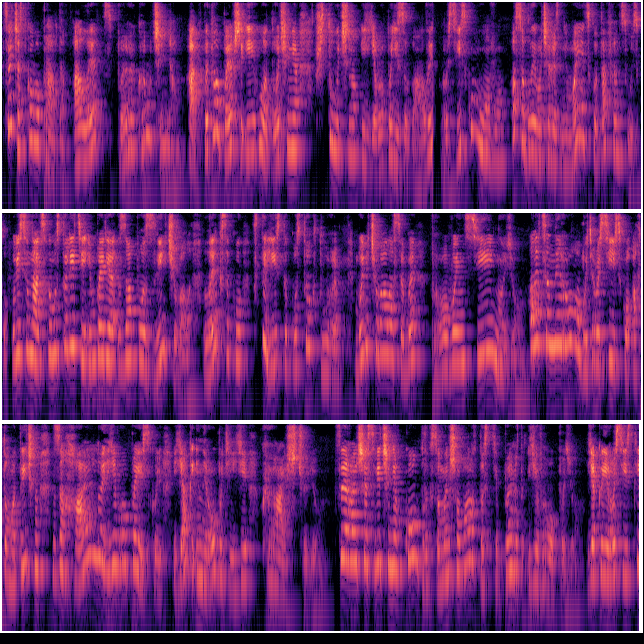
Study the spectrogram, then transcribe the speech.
Це частково правда, але з перекрученням. Так, Петро І і його оточення штучно європеїзували російську мову, особливо через німецьку та французьку. У 18 столітті імперія запозичувала лексику, стилістику, структури, бо відчувала себе провинційною. Але це не робить російську автоматично загальноєвропейською, як і не робить її кращою. Це радше свідчення комплексу меншовартості перед Європою, який російські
